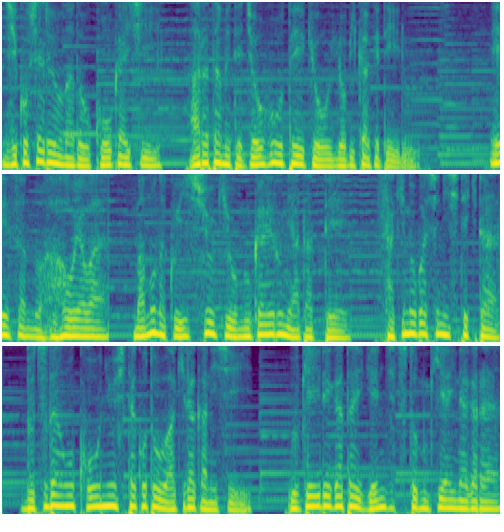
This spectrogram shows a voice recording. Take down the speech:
事故車両などを公開し、改めて情報提供を呼びかけている。A さんの母親は間もなく一周期を迎えるにあたって先延ばしにしてきた仏壇を購入したことを明らかにし、受け入れがたい現実と向き合いながら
